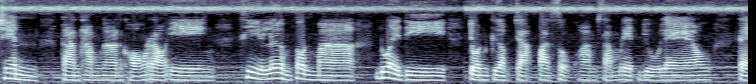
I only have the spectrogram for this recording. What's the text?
เช่น การทำงานของเราเอง ที่เริ่มต้นมาด้วยดี จนเกือบจะประสบความสำเร็จอยู่แล้ว แต่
